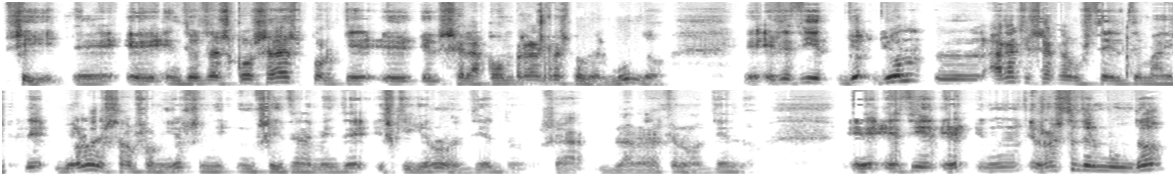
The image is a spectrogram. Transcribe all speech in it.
Sí, eh, eh, entre otras cosas porque se la compra el resto del mundo. Es decir, yo, yo, ahora que saca usted el tema este, yo lo de Estados Unidos, sinceramente, es que yo no lo entiendo. O sea, la verdad es que no lo entiendo. Eh, es decir, eh, el resto del mundo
